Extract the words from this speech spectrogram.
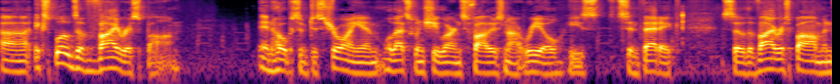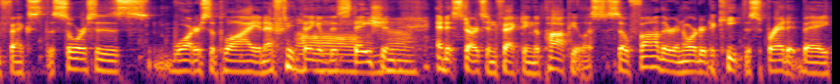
uh, explodes a virus bomb in hopes of destroying him. Well, that's when she learns Father's not real, he's synthetic. So the virus bomb infects the sources, water supply, and everything of this Oh, station, no. and it starts infecting the populace. So Father, in order to keep the spread at bay,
